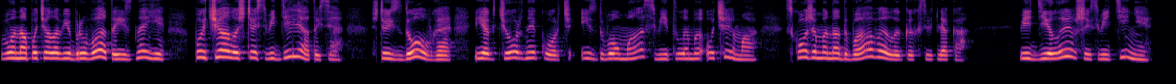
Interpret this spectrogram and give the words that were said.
Вона почала вібрувати, і з неї почало щось відділятися, щось довге, як чорний корч, із двома світлими очима, схожими на два великих світляка. Відділившись від тіні,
